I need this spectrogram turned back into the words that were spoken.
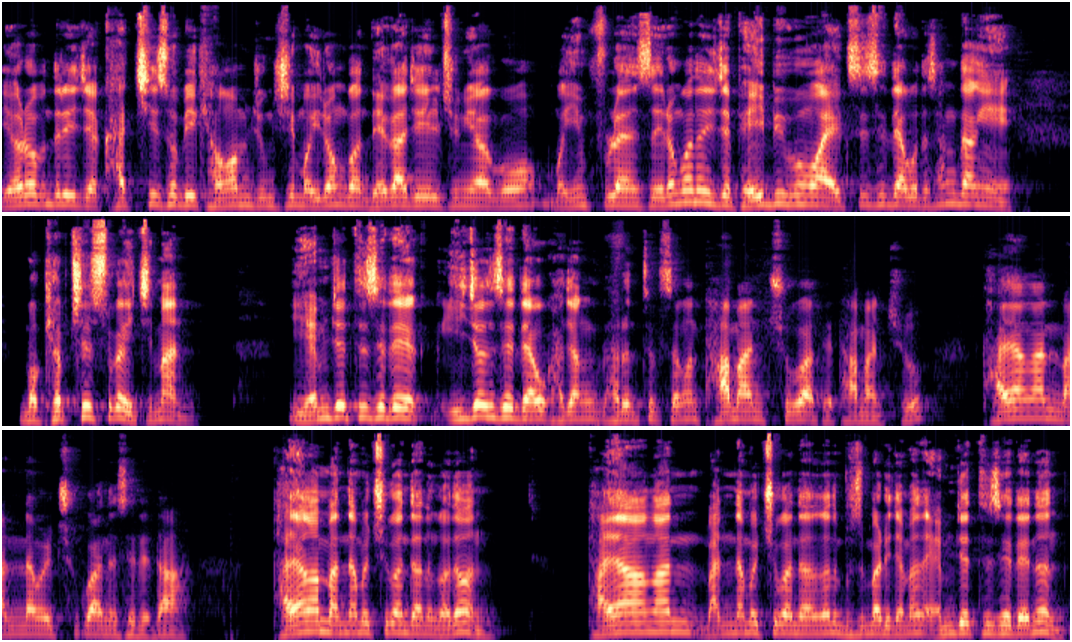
여러분들이 이제 가치 소비 경험 중심 뭐 이런 건 내가 제일 중요하고 뭐 인플루언서 이런 거는 이제 베이비 부모와 X 세대하고도 상당히 뭐 겹칠 수가 있지만 이 MZ 세대 이전 세대하고 가장 다른 특성은 다만추가 돼 다만추 다양한 만남을 추구하는 세대다. 다양한 만남을 추구한다는 것은 다양한 만남을 추구한다는 것은 무슨 말이냐면 MZ 세대는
